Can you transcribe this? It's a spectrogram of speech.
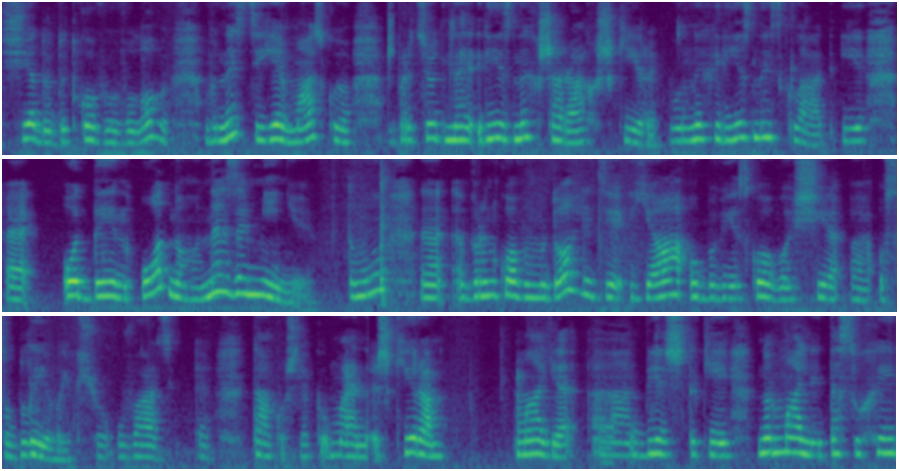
ще додатковою вологою, вони з цією маскою працюють на різних шарах шкіри. У них різний склад і е, один одного не замінює. Тому е, в ранковому догляді я обов'язково ще е, особливо, якщо у вас е, також, як у мене, шкіра має більш такий нормальний та сухий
